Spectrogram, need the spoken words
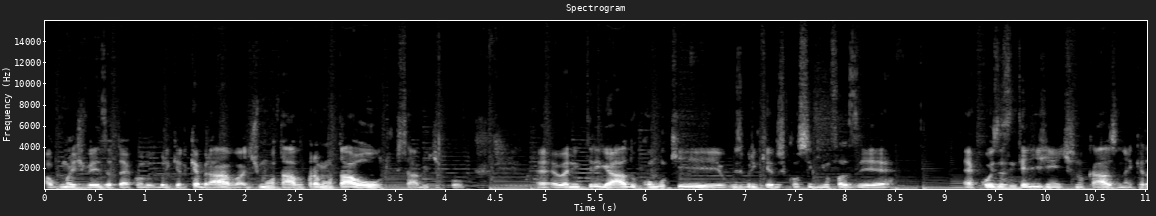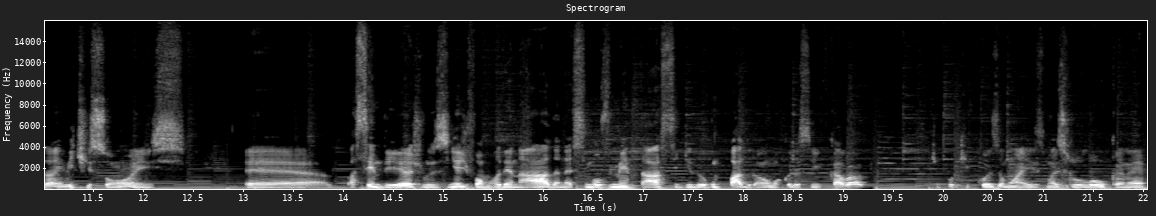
algumas vezes até quando o brinquedo quebrava, desmontava para montar outro, sabe? Tipo, é, eu era intrigado como que os brinquedos conseguiam fazer é, coisas inteligentes, no caso, né? Que era emitir sons, é, acender as luzinhas de forma ordenada, né? Se movimentar seguindo algum padrão, uma coisa assim. Ficava tipo, que coisa mais, mais louca, né?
